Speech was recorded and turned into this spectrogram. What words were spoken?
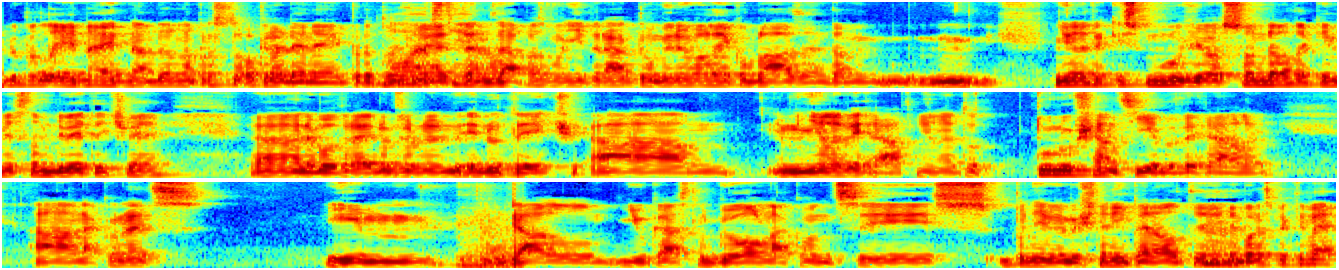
dopadl 1-1, byl naprosto okradený, protože no, jasně, ten no. zápas oni teda dominovali jako blázen. Tam měli taky smůlu, že jo, Sondal taky myslím dvě tyče, eh, nebo teda jednu, jednu tyč a měli vyhrát, měli to tunu šancí, aby vyhráli. A nakonec jim dal Newcastle gol na konci z úplně vymyšlený penalty, hmm. nebo respektive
